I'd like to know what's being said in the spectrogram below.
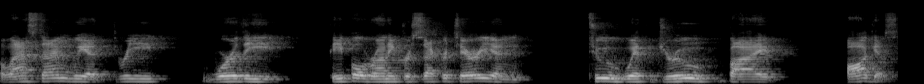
the last time we had three worthy people running for secretary and two withdrew by August.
